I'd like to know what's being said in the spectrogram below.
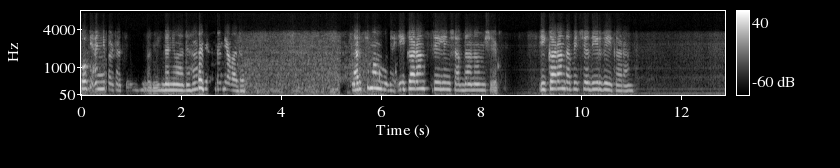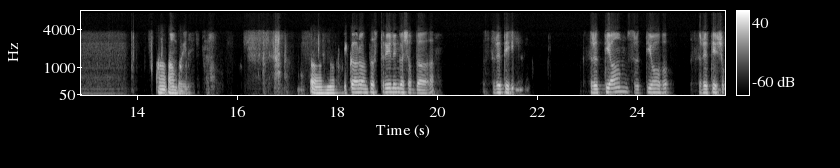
कोऽपि अन्य पठतु भगिनि धन्यवादः धन्यवादः नरसिंहमहोदय इकारान् स्त्रीलिङ्ग् शब्दानां विषये इकारान्त् अपि च दीर्घ इकारान्त् आं भगिनि श्रुतिः श्रुत्यां श्रुत्योः श्रुतिषु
